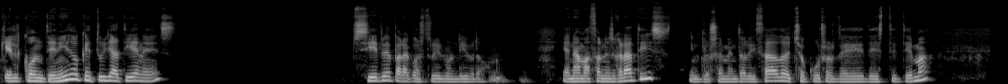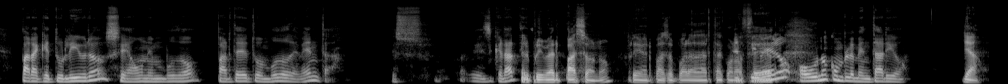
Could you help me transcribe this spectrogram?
que el contenido que tú ya tienes sirve para construir un libro. Y en Amazon es gratis, incluso he mentorizado, he hecho cursos de, de este tema, para que tu libro sea un embudo, parte de tu embudo de venta. Es, es gratis. El primer paso, ¿no? Primer paso para darte a El conocer. primero o uno complementario. Ya.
